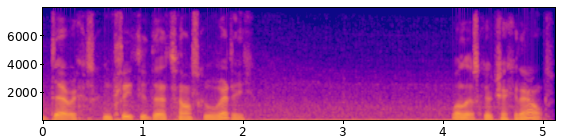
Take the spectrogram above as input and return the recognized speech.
Derek has completed their task already. Well, let's go check it out.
